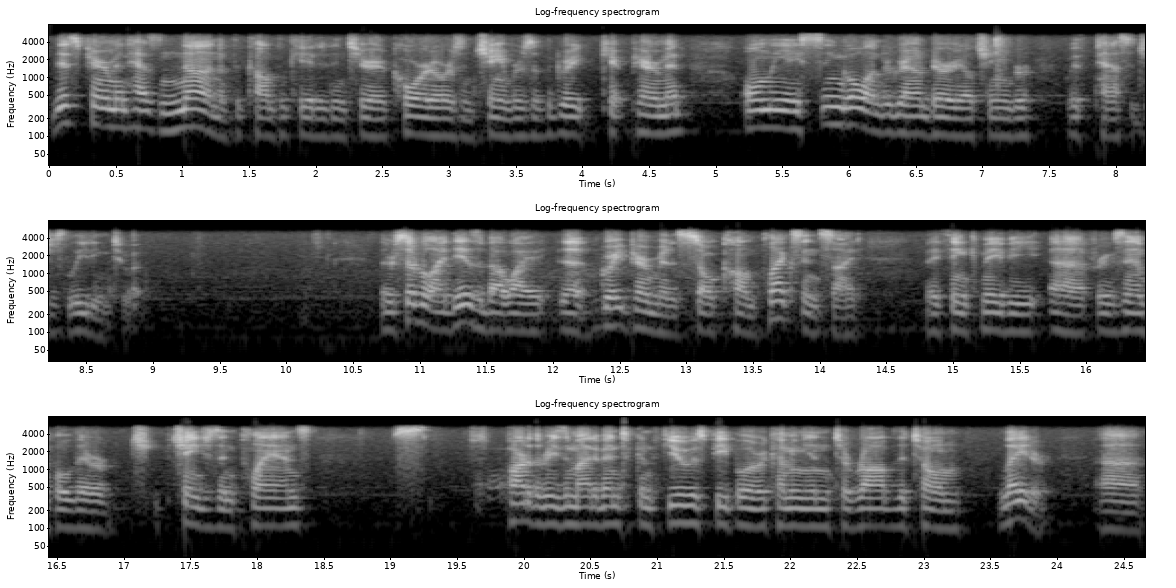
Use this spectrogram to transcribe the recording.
This pyramid has none of the complicated interior corridors and chambers of the Great Pyramid, only a single underground burial chamber with passages leading to it. There are several ideas about why the Great Pyramid is so complex inside. They think maybe, uh, for example, there were ch changes in plans. Part of the reason might have been to confuse people who were coming in to rob the tomb later. Uh,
